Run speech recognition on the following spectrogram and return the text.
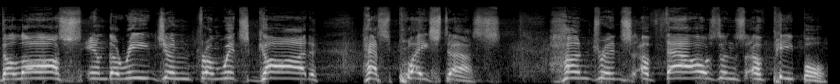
the lost in the region from which God has placed us. Hundreds of thousands of people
